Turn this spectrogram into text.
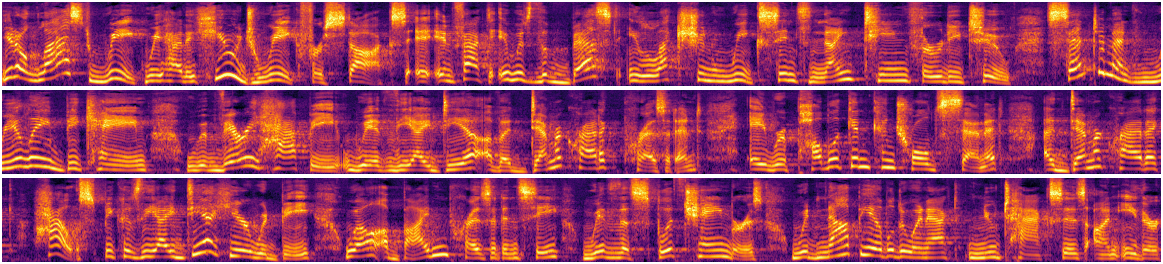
You know, last week we had a huge week for stocks. In fact, it was the best election week since 1932. Sentiment really became very happy with the idea of a Democratic president, a Republican controlled Senate, a Democratic House, because the idea here would be well, a Biden presidency with the split chambers would not be able to enact new taxes on either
